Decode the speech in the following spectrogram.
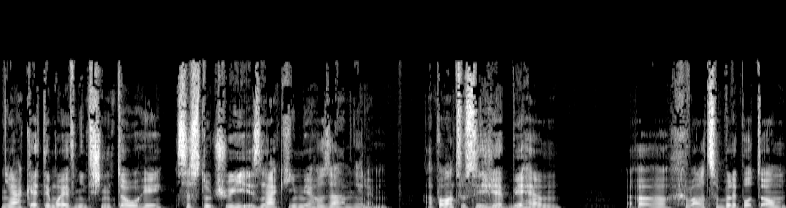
nějaké ty moje vnitřní touhy se slučují i s nějakým jeho záměrem. A pamatuju si, že během uh, chval, co byly potom,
